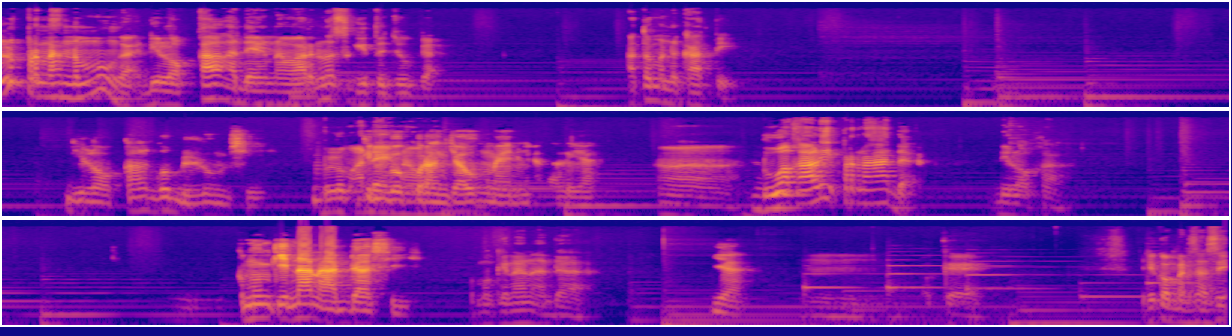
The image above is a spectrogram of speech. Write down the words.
lu pernah nemu nggak di lokal ada yang nawarin lu segitu juga atau mendekati di lokal gue belum sih. belum ada Mungkin gue kurang jauh mainnya kali ya. Eh, dua kali pernah ada di lokal Kemungkinan ada sih. kemungkinan ada Ya. Hmm, oke jadi kompensasi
